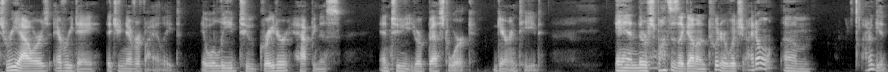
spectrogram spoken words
three hours every day that you never violate. It will lead to greater happiness and to your best work, guaranteed. And the responses I got on Twitter, which I don't, um, I don't get.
